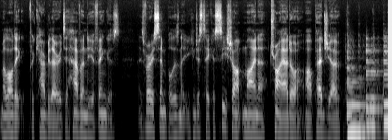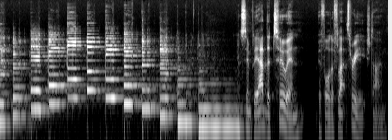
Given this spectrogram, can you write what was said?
melodic vocabulary to have under your fingers. It's very simple, isn't it? You can just take a C sharp minor triad or arpeggio. And simply add the two in before the flat three each time.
